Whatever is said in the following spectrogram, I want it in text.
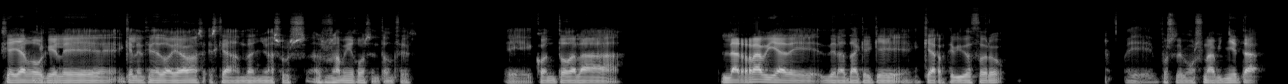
si hay algo que le, que le enciende todavía más, es que hagan daño a sus, a sus amigos. Entonces, eh, con toda la, la rabia de- del ataque que, ha recibido Zoro, eh, pues vemos una viñeta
